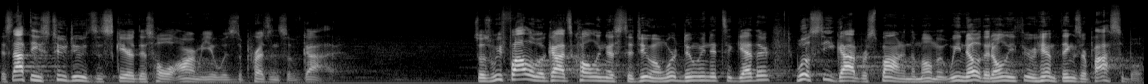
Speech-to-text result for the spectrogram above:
It's not these two dudes that scared this whole army, it was the presence of God. So, as we follow what God's calling us to do and we're doing it together, we'll see God respond in the moment. We know that only through Him things are possible.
